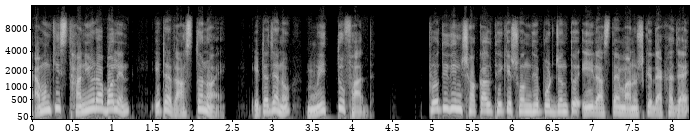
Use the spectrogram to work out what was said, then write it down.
এমনকি স্থানীয়রা বলেন, এটা রাস্তা নয়, এটা যেন মৃত্যু ফাঁদ। প্রতিদিন সকাল থেকে সন্ধে পর্যন্ত এই রাস্তায় মানুষকে দেখা যায়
